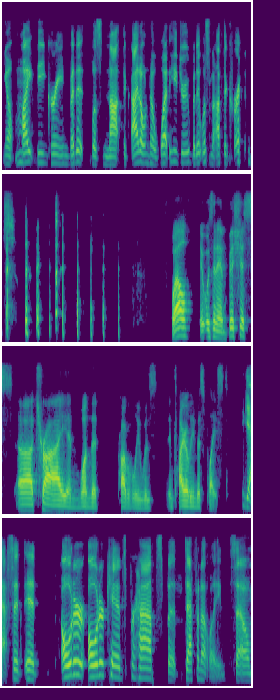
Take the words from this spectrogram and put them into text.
you know, might be green, but it was not the. I don't know what he drew, but it was not the Grinch. Well, it was an ambitious uh, try and one that probably was entirely misplaced. yes, it it older older kids perhaps, but definitely so.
